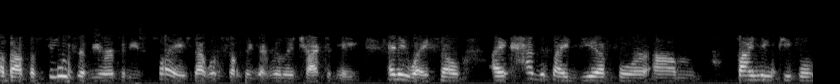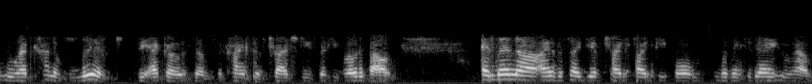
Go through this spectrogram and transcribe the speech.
about the themes of Euripides' plays, that was something that really attracted me. Anyway, so I had this idea for um, finding people who had kind of lived the echoes of the kinds of tragedies that he wrote about. And then uh, I had this idea of trying to find people living today who have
